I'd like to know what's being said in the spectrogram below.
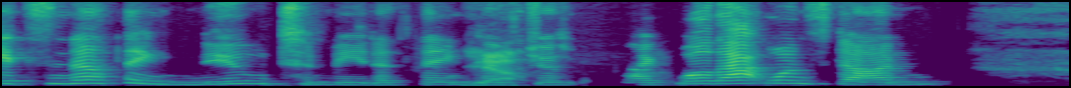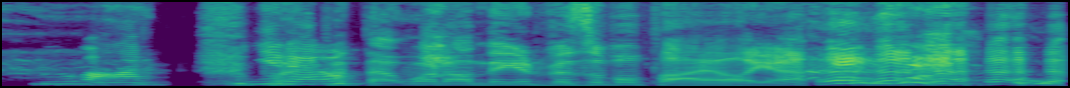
it's nothing new to me to think Yeah. of just like, well, that one's done. Move on. You put, know, put that one on the invisible pile. Yeah. Exactly.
